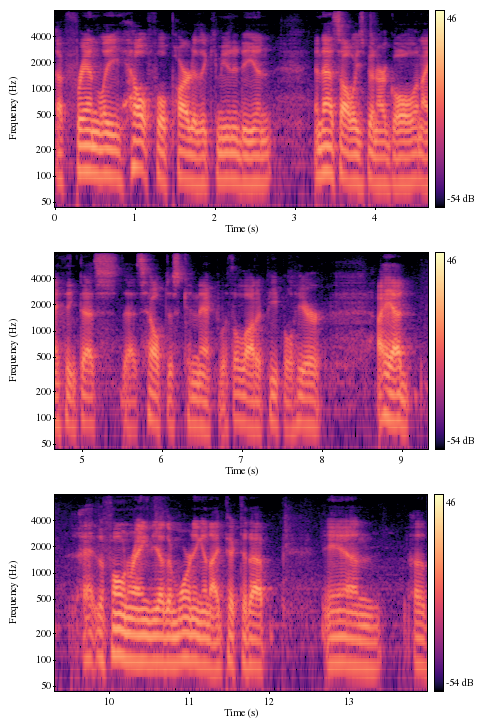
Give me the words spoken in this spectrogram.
a friendly, helpful part of the community, and and that's always been our goal. And I think that's that's helped us connect with a lot of people here. I had, I had- the phone rang the other morning, and I picked it up, and a,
